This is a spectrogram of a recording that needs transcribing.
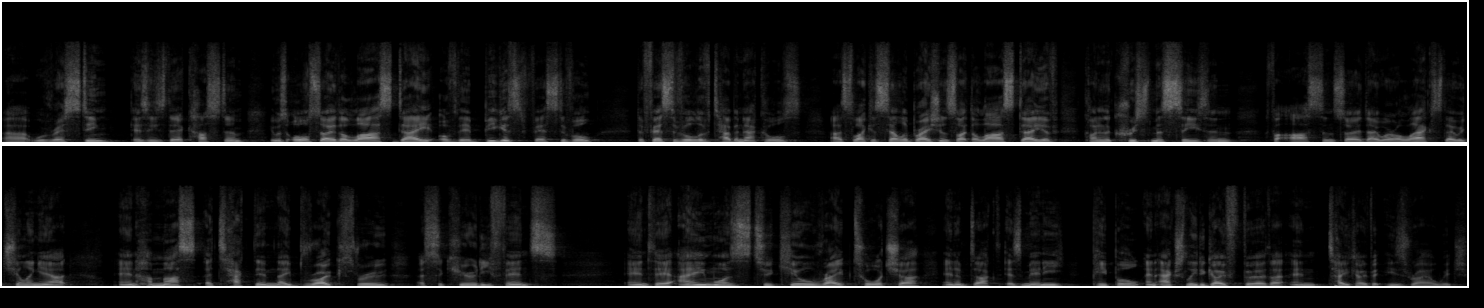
uh, were resting, as is their custom. It was also the last day of their biggest festival, the Festival of Tabernacles. Uh, it's like a celebration, it's like the last day of kind of the Christmas season for us. And so they were relaxed, they were chilling out, and Hamas attacked them. They broke through a security fence and their aim was to kill, rape, torture, and abduct as many people, and actually to go further and take over Israel, which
